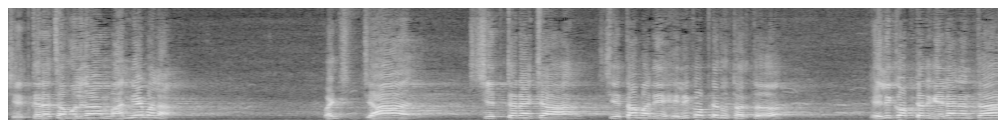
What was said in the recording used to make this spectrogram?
शेतकऱ्याचा मुलगा मान्य आहे मला. पण ज्या शेतकऱ्याच्या शेतामध्ये हेलिकॉप्टर उतरतं हेलिकॉप्टर गेल्यानंतर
